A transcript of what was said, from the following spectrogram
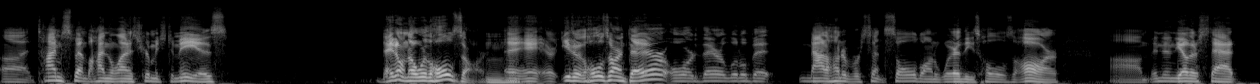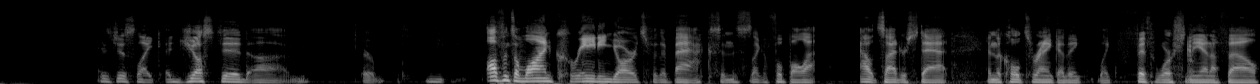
uh, time spent behind the line of scrimmage to me is they don't know where the holes are. Eh, either the holes aren't there, or they're a little bit not 100% sold on where these holes are. Um, and then the other stat is just like adjusted um, or offensive line creating yards for their backs, and this is like a football outsider stat. And the Colts rank, I think, like fifth worst in the NFL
